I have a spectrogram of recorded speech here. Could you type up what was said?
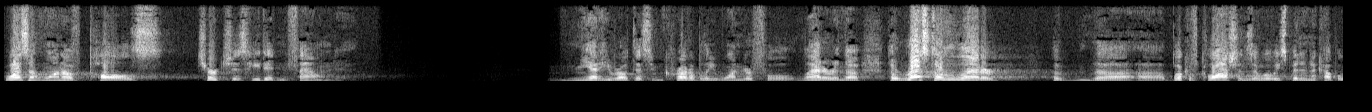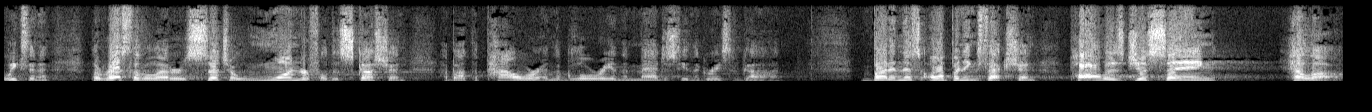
wasn't one of Paul's churches, he didn't found it. And yet he wrote this incredibly wonderful letter. And the, the rest of the letter the, the uh, book of Colossians, and we'll be spending a couple weeks in it, the rest of the letter is such a wonderful discussion about the power and the glory and the majesty and the grace of God. But in this opening section, Paul is just saying hello.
